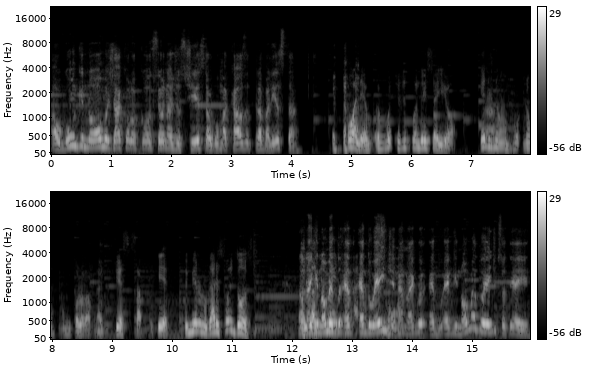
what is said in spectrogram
algum gnomo já colocou o senhor na justiça, alguma causa trabalhista? Olha, eu, vou te responder isso aí, ó. Eles Ah. não, não me colocam na justiça, sabe por quê? Em primeiro lugar, eu sou idoso. Não, não é Olha, gnomo, é, é, é é- duende, né? Não é, é, é gnomo ou é duende que o senhor tem aí?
